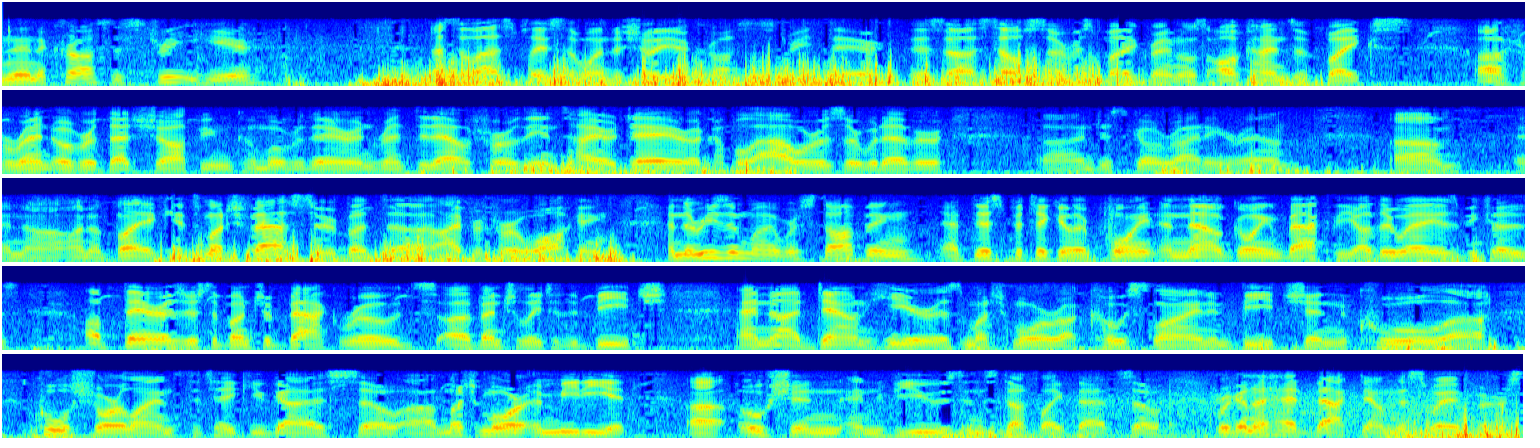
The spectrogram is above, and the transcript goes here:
And then across the street here, that's the last place I wanted to show you across the street there. There's uh, self-service bike rentals, all kinds of bikes uh, for rent over at that shop. You can come over there and rent it out for the entire day or a couple hours or whatever uh, and just go riding around. Um, and uh, on a bike, it's much faster, but uh, I prefer walking. And the reason why we're stopping at this particular point and now going back the other way is because up there is just a bunch of back roads uh, eventually to the beach, and uh, down here is much more uh, coastline and beach and cool, uh, cool shorelines to take you guys. So much more immediate ocean and views and stuff like that. So we're gonna head back down this way first.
